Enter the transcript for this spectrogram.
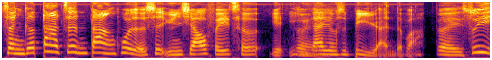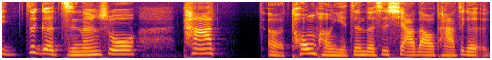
整个大震荡或者是云霄飞车，也应该就是必然的吧？对，所以这个只能说它呃，通膨也真的是吓到它。这个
